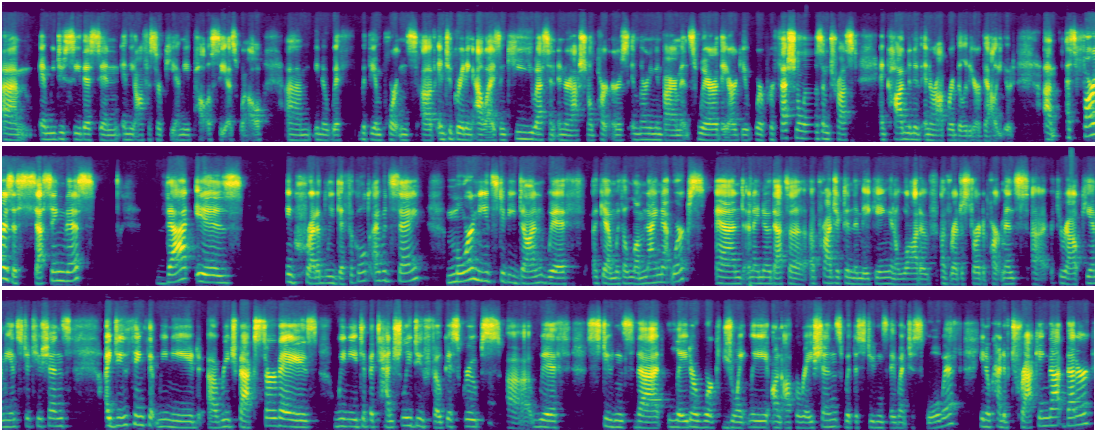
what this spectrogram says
Um, and we do see this in, in the officer PME policy as well, um, you know, with, with the importance of integrating allies and key US and international partners in learning environments where they argue where professionalism, trust, and cognitive interoperability are valued. Um, as far as assessing this, that is incredibly difficult, I would say. More needs to be done with, again, with alumni networks. And, and I know that's a, a project in the making in a lot of, of registrar departments uh, throughout PME institutions. I do think that we need uh, reach back surveys. We need to potentially do focus groups uh, with students that later work jointly on operations with the students they went to school with, you know, kind of tracking that better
